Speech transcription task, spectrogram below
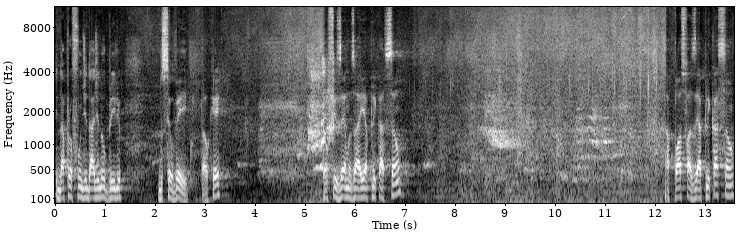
e dar profundidade no brilho do seu veículo, tá ok? Então fizemos aí a aplicação. Após fazer a aplicação,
